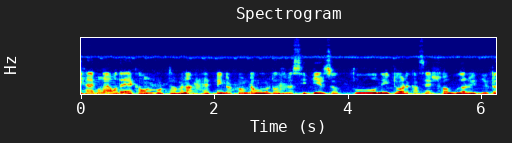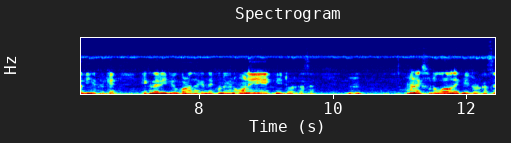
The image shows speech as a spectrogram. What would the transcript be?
এখানে কোনো আমাদের অ্যাকাউন্ট করতে হবে না। Apping.com টা মূলত হচ্ছে সিপি এর যত নেটওয়ার্ক আছে, সবগুলো রিভিউটা দিয়ে থাকে। এখানে রিভিউ করা থাকে, দেখুন এখানে অনেক নেটওয়ার্ক আছে। অনেক ছোট, বড় অনেক নেটওয়ার্ক আছে।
